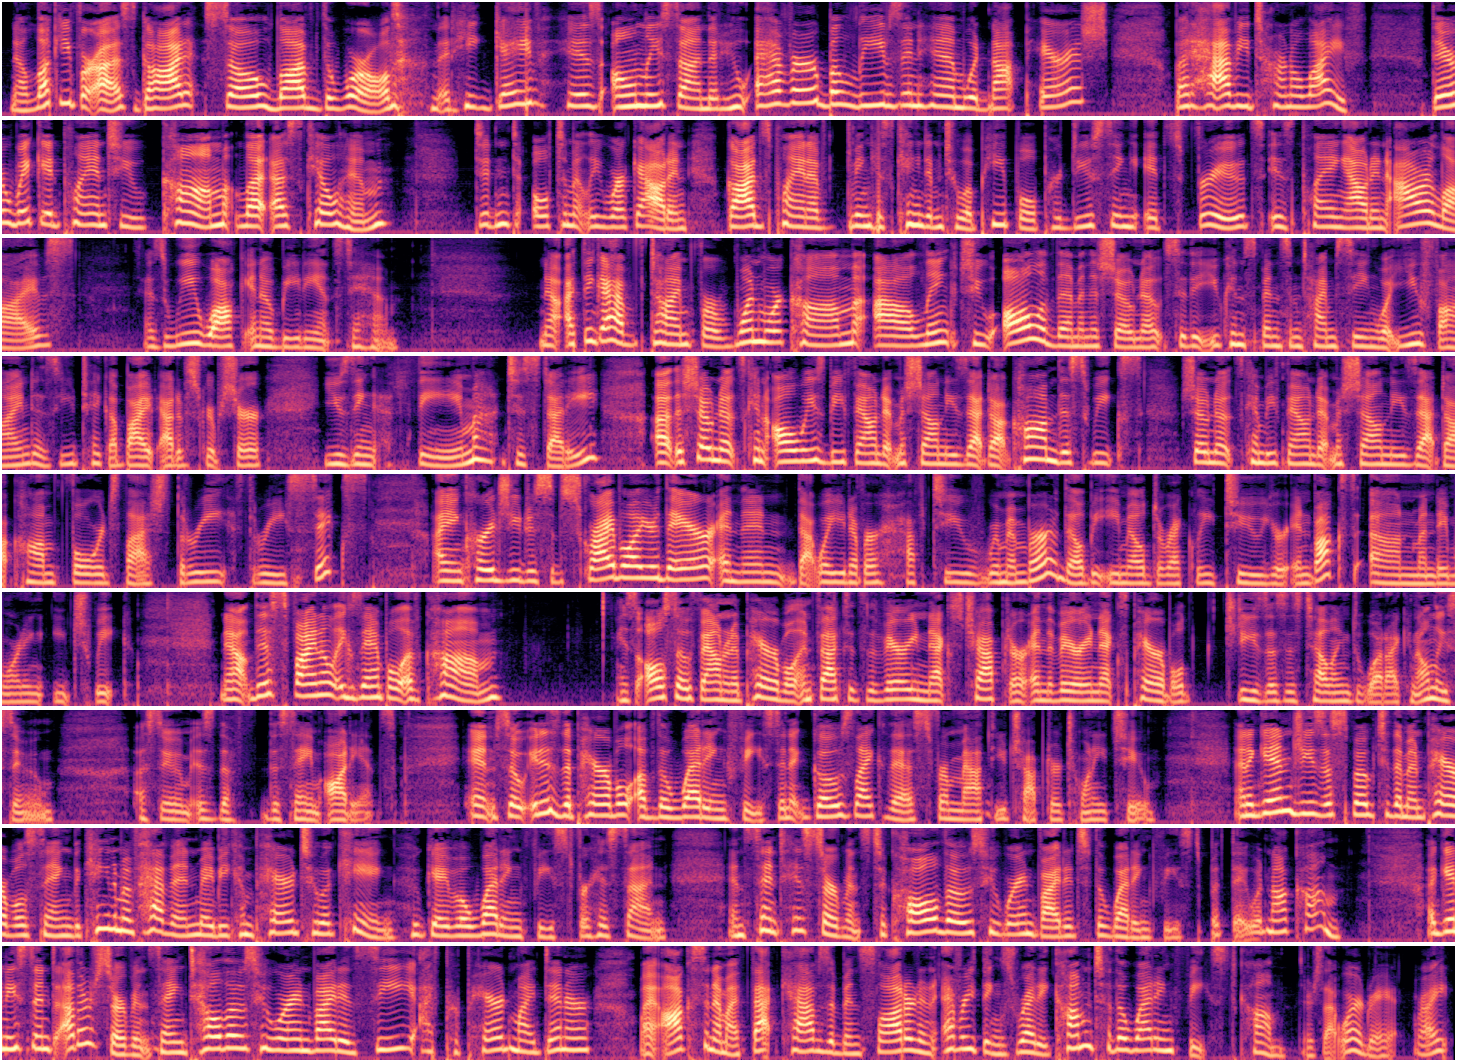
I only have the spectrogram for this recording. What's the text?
Now, lucky for us, God so loved the world that he gave his only son that whoever believes in him would not perish, but have eternal life. Their wicked plan to come, let us kill him, didn't ultimately work out. And God's plan of giving his kingdom to a people, producing its fruits, is playing out in our lives as we walk in obedience to him. Now, I think I have time for one more come. I'll link to all of them in the show notes so that you can spend some time seeing what you find as you take a bite out of scripture using theme to study. Uh, the show notes can always be found at michellenezat.com. This week's show notes can be found at michellenezat.com forward slash 336. I encourage you to subscribe while you're there, and then that way you never have to remember. They'll be emailed directly to your inbox on Monday morning each week. Now, this final example of come is also found in a parable. In fact, it's the very next chapter and the very next parable Jesus is telling to what I can only assume assume is the the same audience. And so it is the parable of the wedding feast and it goes like this from Matthew chapter 22. And again Jesus spoke to them in parables saying the kingdom of heaven may be compared to a king who gave a wedding feast for his son and sent his servants to call those who were invited to the wedding feast but they would not come. Again he sent other servants saying tell those who were invited see I've prepared my dinner my oxen and my fat calves have been slaughtered and everything's ready come to the wedding feast come there's that word right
